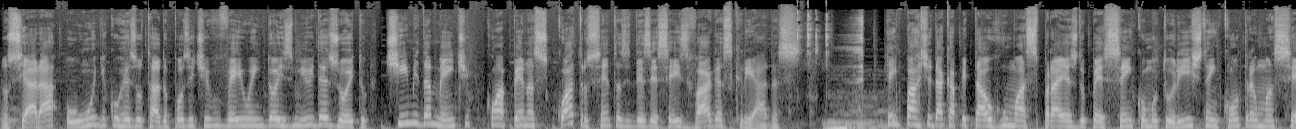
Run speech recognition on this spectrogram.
No Ceará, o único resultado positivo veio em 2018, timidamente, com apenas 416 vagas criadas. Quem parte da capital rumo às praias do Pecém como turista encontra uma CE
